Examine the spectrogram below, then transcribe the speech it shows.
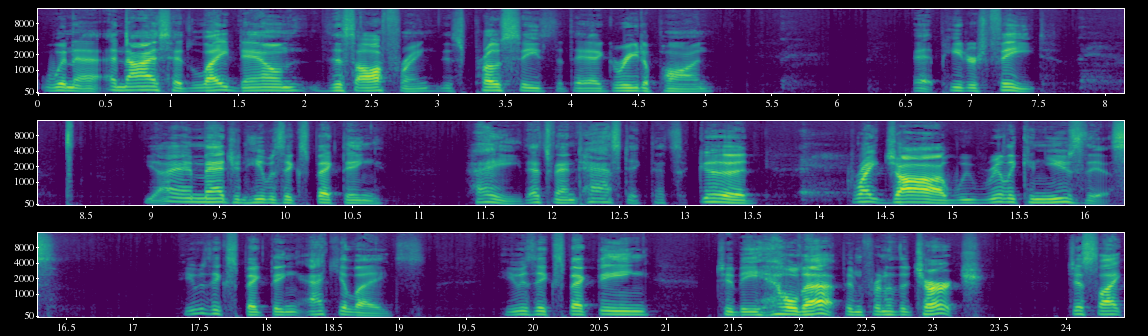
when Ananias had laid down this offering, this proceeds that they agreed upon at Peter's feet, yeah, I imagine he was expecting hey, that's fantastic. That's good. Great job. We really can use this. He was expecting accolades. He was expecting to be held up in front of the church, just like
